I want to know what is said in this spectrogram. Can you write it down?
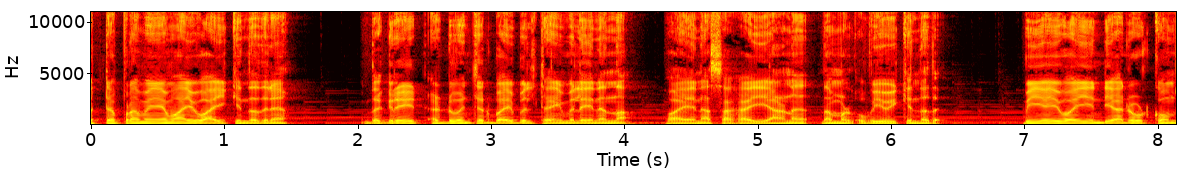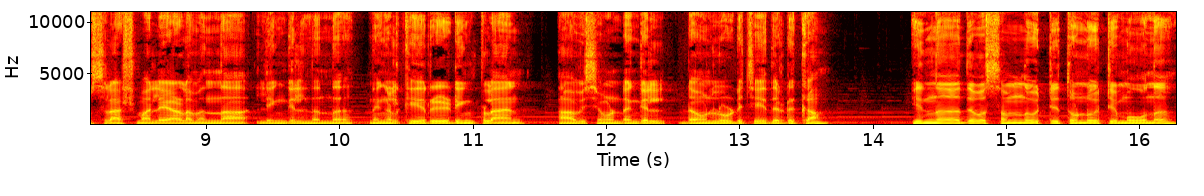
ഒറ്റപ്രമേയമായി വായിക്കുന്നതിന് the great adventure Bible timeline എന്ന വായനാ സഹായിയാണ് നമ്മൾ ഉപയോഗിക്കുന്നത്. B I Y India dot com slash Malayalam എന്ന ലിങ്കിൽ നിന്ന് നിങ്ങൾക്ക് ഈ റീഡിംഗ് പ്ലാൻ ആവശ്യമുണ്ടെങ്കിൽ ഡൗൺലോഡ് ചെയ്തെടുക്കാം. ഇന്ന് ദിവസം നൂറ്റി തൊണ്ണൂറ്റി മൂന്ന്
